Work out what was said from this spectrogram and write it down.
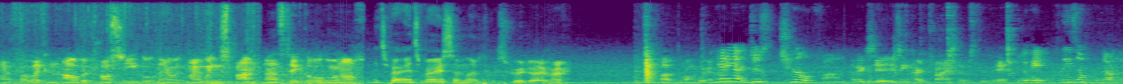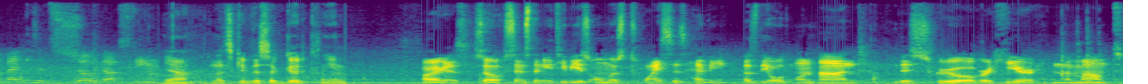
I felt like an albatross eagle there with my wingspan. Now let's take the old one off. It's very, it's very similar to a screwdriver. Oh, wrong way. yeah, yeah, just chill, fam. Alexia using her triceps today. Okay, please don't put it on the bed because it's so dusty. Yeah, let's give this a good clean. Alright guys, so since the new TV is almost twice as heavy as the old one, and this screw over here in the mount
